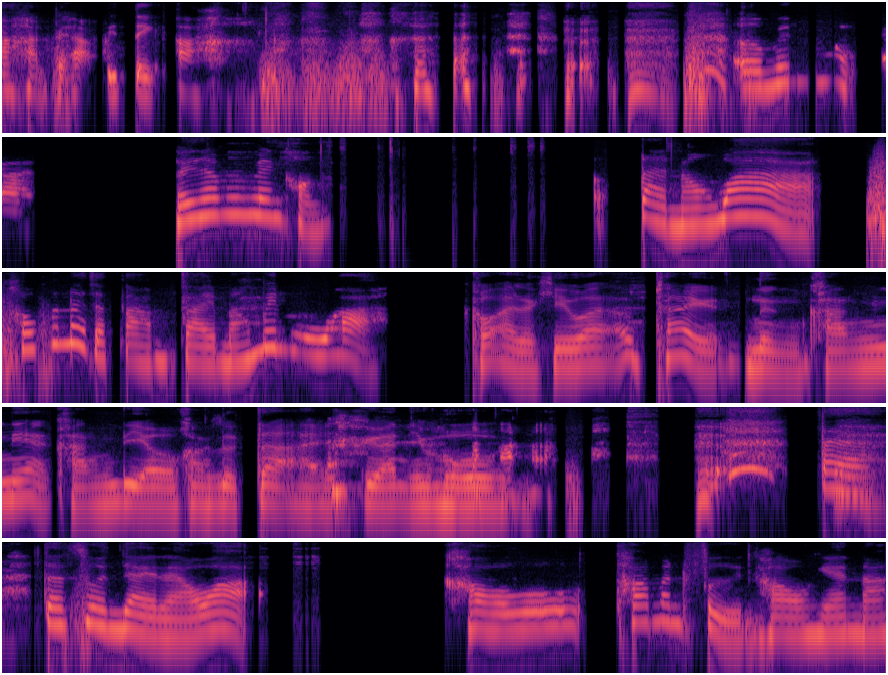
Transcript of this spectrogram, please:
อาหารไปหาพิติกค่ะ เออไม่รู้เหมือนกันเฮ้ยถ้ามันเป็นของ แต่น้องว่าเขาก็น่าจะตามใจมั้งไม่รู้อะ เขาอาจจะคิดว่าเอ้าใช่หนึ่งครั้งเนี่ย ครั้งเดียวครั้งสุดท้ายคือฮันนีมูนแต่แต่ส่วนใหญ่แล้วอะเขาถ้ามันฝืนเขาเงี้ยนะ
